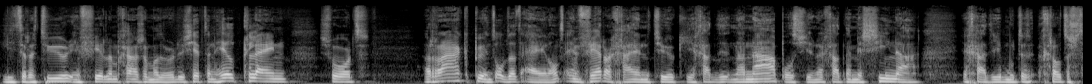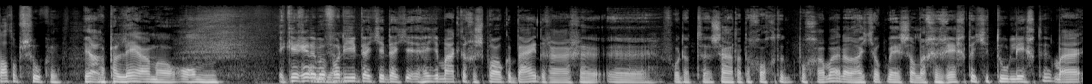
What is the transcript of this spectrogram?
literatuur, in film, gaan ze maar door. Dus je hebt een heel klein soort raakpunt op dat eiland. En verder ga je natuurlijk, je gaat naar Napels, je gaat naar Messina. Je, gaat, je moet de grote stad opzoeken, ja. naar Palermo, om... Ik herinner me voor die, dat je, dat je, je maakte gesproken bijdrage uh, voor dat uh, zaterdagochtendprogramma. Dan had je ook meestal een gerecht dat je toelichtte. Maar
